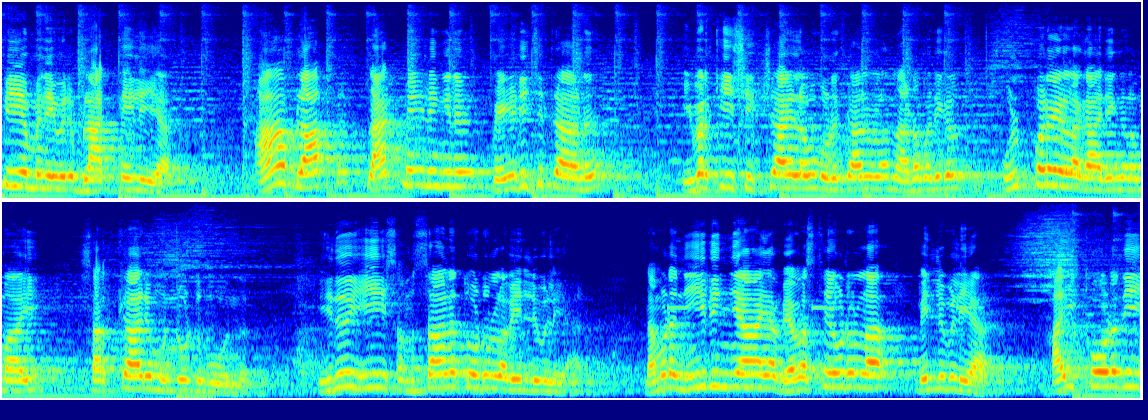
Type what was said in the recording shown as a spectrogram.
പി എമ്മിനെ ഇവർ ബ്ലാക്ക്മെയിൽ ചെയ്യാറ് ആ ബ്ലാക്ക് ബ്ലാക്ക്മെയിലിങ്ങിന് പേടിച്ചിട്ടാണ് ഇവർക്ക് ഈ ശിക്ഷ ഇളവ് കൊടുക്കാനുള്ള നടപടികൾ ഉൾപ്പെടെയുള്ള കാര്യങ്ങളുമായി സർക്കാർ മുന്നോട്ട് പോകുന്നത് ഇത് ഈ സംസ്ഥാനത്തോടുള്ള വെല്ലുവിളിയാണ്. നമ്മുടെ നീതിന്യായ വ്യവസ്ഥയോടുള്ള വെല്ലുവിളിയാണ്. ഹൈക്കോടതി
